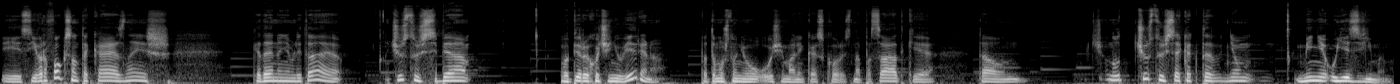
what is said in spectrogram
И с Еврофоксом такая, знаешь, когда я на нем летаю, чувствуешь себя, во-первых, очень уверенно, потому что у него очень маленькая скорость на посадке, да, он, ну, чувствуешь себя как-то в нем менее уязвимым.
